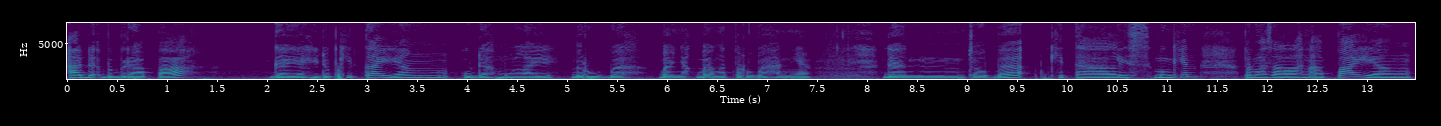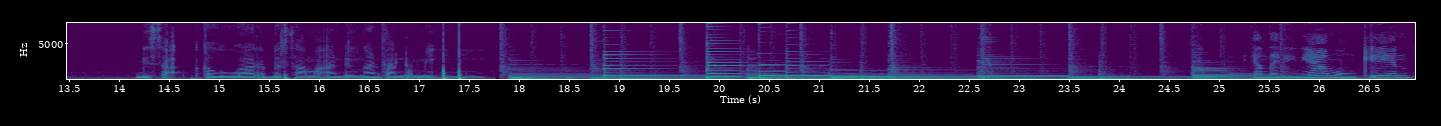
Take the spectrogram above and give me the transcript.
ada beberapa gaya hidup kita yang udah mulai berubah banyak banget perubahannya dan coba kita list mungkin permasalahan apa yang bisa keluar bersamaan dengan pandemi ini. Yang tadinya mungkin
